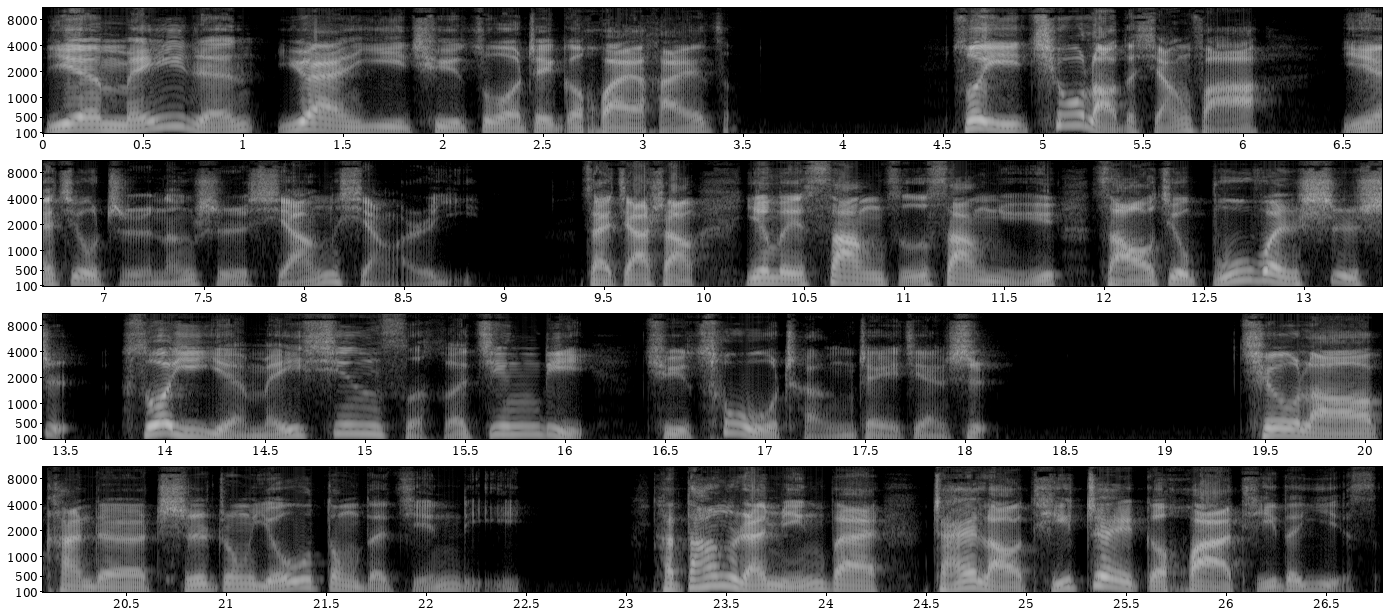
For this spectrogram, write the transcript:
也没人愿意去做这个坏孩子，所以邱老的想法也就只能是想想而已。再加上因为丧子丧女，早就不问世事，所以也没心思和精力去促成这件事。邱老看着池中游动的锦鲤，他当然明白翟老提这个话题的意思。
